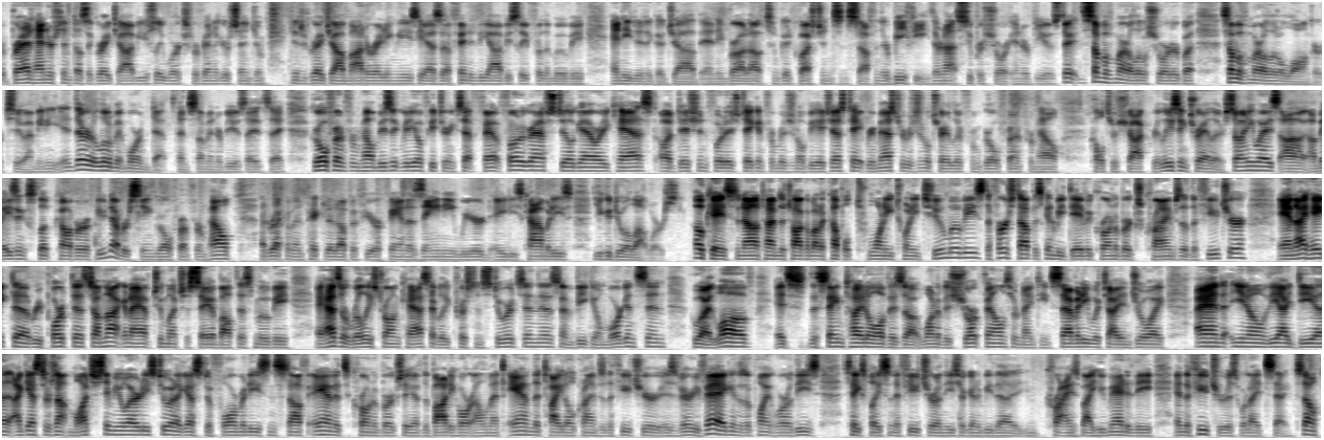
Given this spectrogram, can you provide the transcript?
Brad Henderson does a great job. Usually works for Vinegar Syndrome. Did a great job moderating these. He has affinity, obviously, for the movie, and he did a good job. And he brought out some good questions and stuff. And they're beefy. They're not super short interviews. They're, some of them are a little shorter, but some of them are a little longer too. I mean, they're a little bit more in depth than some interviews. I'd say. Girlfriend from Hell music video featuring set photographs, still gallery cast, audition footage taken from original VHS tape, remastered original trailer from Girlfriend from Hell, Culture Shock releasing trailer. So, anyways, uh, amazing slipcover. If you've never seen Girlfriend from Hell, I'd recommend picking it up. If you're a fan of zany, weird '80s comedies, you could do a lot worse. Okay, so now time to talk about a couple 2022 movies. The first up is going to be David Cronenberg's Crimes of the Future, and I hate to report this. So I'm not going to have too much to say about this movie. It has a really strong cast. I believe Kristen Stewart's in this, and Viggo Mortensen, who I love. It's the same title of his uh, one of his short films from 1970, which I enjoy. And you know, the idea. I guess there's not much similarities to it. I guess deformities and stuff. And it's Cronenberg, so you have the body horror element, and the title "Crimes of the Future" is very vague, and there's a point where these takes place in the future, and these are going to be the crimes by humanity in the future, is what I'd say. So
